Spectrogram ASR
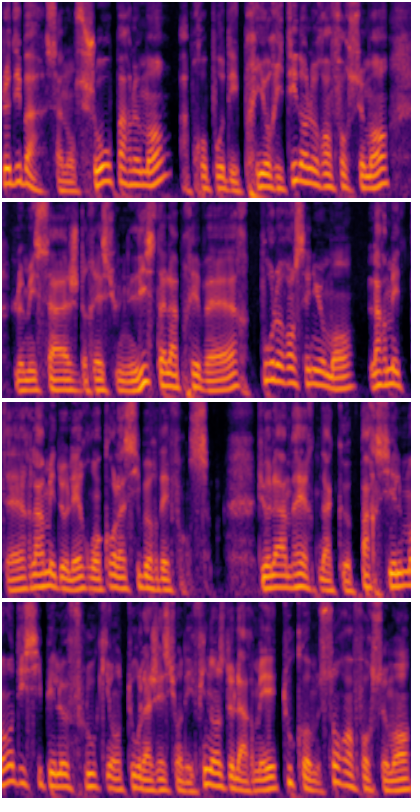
Le débat s'annonce chaud au Parlement à propos des priorités dans le renforcement. Le message dresse une liste à l'après-vert pour le renseignement, l'armée de terre, l'armée de l'air ou encore la cyberdéfense. Viola Amherd n'a que partiellement dissipé le flou qui entoure la gestion des finances de l'armée, tout comme son renforcement.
